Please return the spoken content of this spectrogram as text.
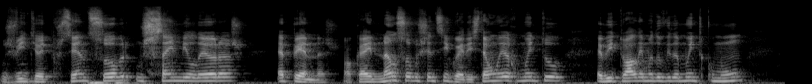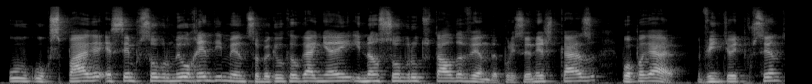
os 28% sobre os 100 mil euros apenas, ok? Não sobre os 150. Isto é um erro muito habitual e uma dúvida muito comum. O, o que se paga é sempre sobre o meu rendimento, sobre aquilo que eu ganhei e não sobre o total da venda. Por isso, eu neste caso vou pagar 28%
